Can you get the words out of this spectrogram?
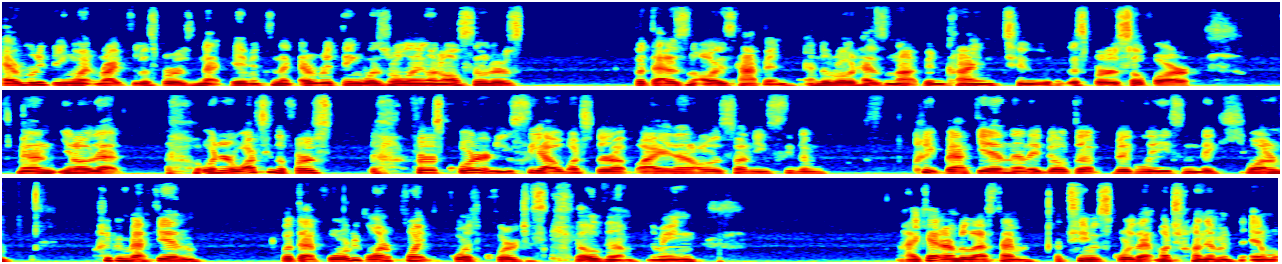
Everything went right for the Spurs in that game. It seemed like everything was rolling on all cylinders, but that doesn't always happen, and the road has not been kind to the Spurs so far. Man, you know that when you're watching the first first quarter and you see how much they're up by, and then all of a sudden you see them creep back in, and they built up big leads, and they keep on creeping back in but that 41 point fourth quarter just killed them. I mean, I can't remember the last time a team scored that much on them in, in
